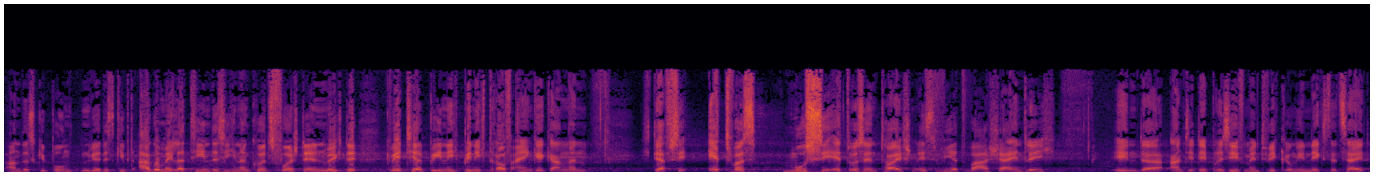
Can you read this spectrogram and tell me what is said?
anders gebunden wird. Es gibt Agomelatin, das ich Ihnen kurz vorstellen möchte. Quetiapin, ich bin nicht darauf eingegangen. Ich darf Sie etwas, muss Sie etwas enttäuschen. Es wird wahrscheinlich in der antidepressiven Entwicklung in nächster Zeit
